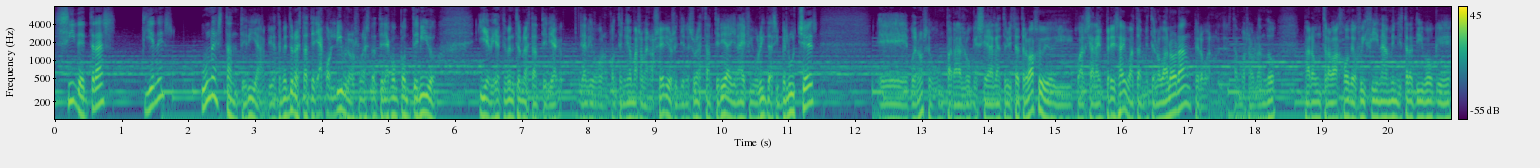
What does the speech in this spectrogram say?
si detrás tienes una estantería, evidentemente una estantería con libros, una estantería con contenido y evidentemente una estantería, ya digo, con contenido más o menos serio. Si tienes una estantería llena de figuritas y peluches, eh, bueno, según para lo que sea la entrevista de trabajo y, cuál sea la empresa, igual también te lo valoran, pero bueno, estamos hablando para un trabajo de oficina administrativo que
